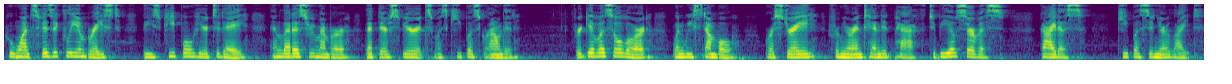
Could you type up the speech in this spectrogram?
who once physically embraced these people here today, and let us remember that their spirits must keep us grounded. Forgive us, O Lord, when we stumble or stray from your intended path to be of service. Guide us, keep us in your light.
